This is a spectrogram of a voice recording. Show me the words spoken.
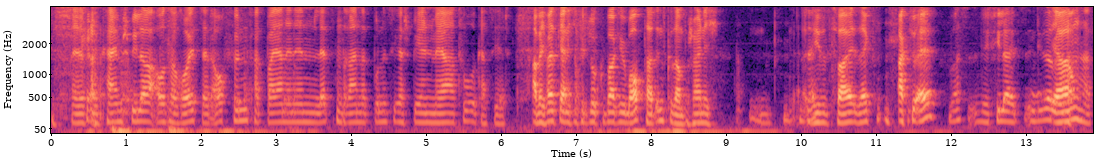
Äh, von keinem Spieler außer Reus, der hat auch fünf, hat Bayern in den letzten 300 Bundesligaspielen mehr Tore kassiert. Aber ich weiß gar nicht, wie viel Luke Bacchio überhaupt hat. Insgesamt wahrscheinlich Sechs? Diese zwei, sechs. Aktuell? Was? Wie viele er jetzt in dieser ja, Saison hat?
